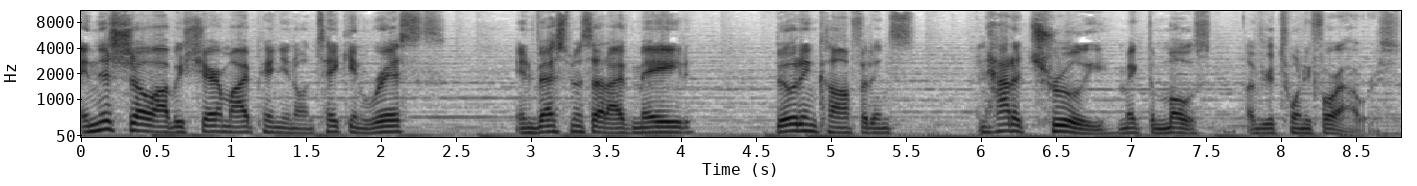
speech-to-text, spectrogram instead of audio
In this show, I'll be sharing my opinion on taking risks, investments that I've made, building confidence, and how to truly make the most of your 24 hours.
